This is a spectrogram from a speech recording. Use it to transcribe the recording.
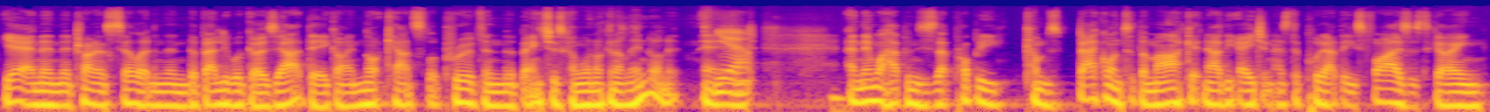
Yeah, and then they're trying to sell it, and then the valuer goes out there going not council approved, and the bank's just going, we're not going to lend on it. And, Yeah. And then what happens is that property comes back onto the market. Now the agent has to put out these fires as to going,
